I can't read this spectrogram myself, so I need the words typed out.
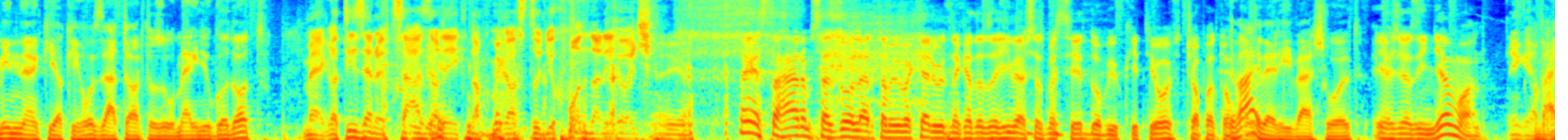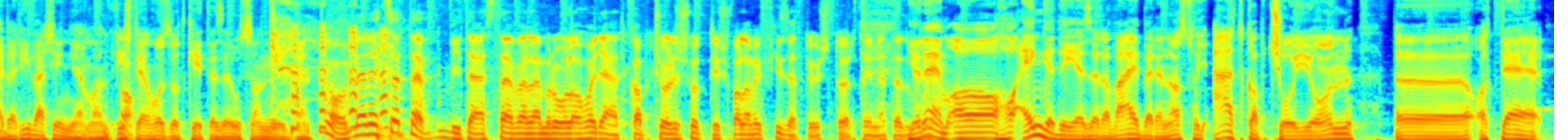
mindenki, aki hozzátartozó, megnyugodott. Meg a 15%-nak meg azt tudjuk mondani, hogy Igen. Meg ezt a 300 dollárt, amivel került neked az a hívás, ezt majd szétdobjuk itt, jó? Csapatom. Viber hívás volt. És az ingyen van? igen. A Viber hívás ingyen van. Isten hozott 2024-ben. Jó, mert egyszer te vitáztál velem róla, hogy átkapcsol, és ott is valami fizetős történeted Ja volt. nem, a, ha engedélyezed a Viberen azt, hogy átkapcsoljon a te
